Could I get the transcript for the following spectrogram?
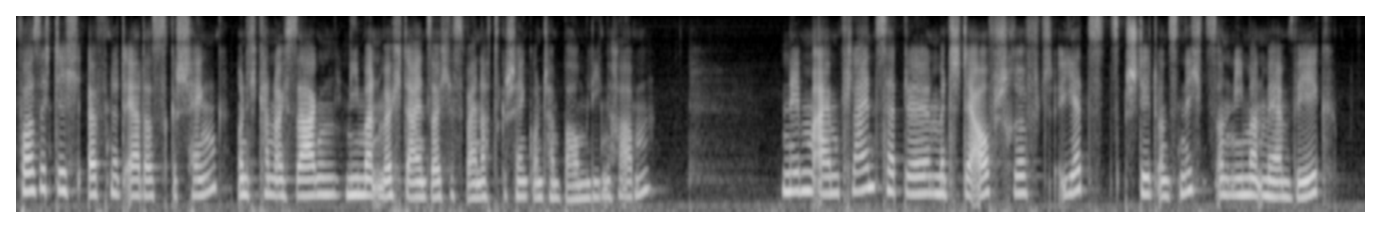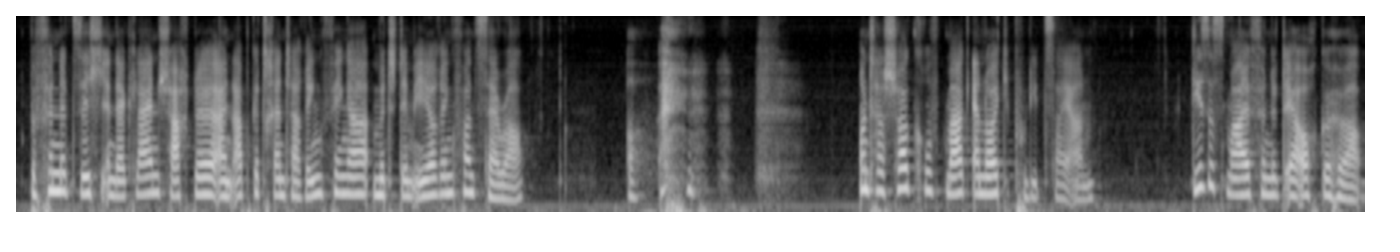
Vorsichtig öffnet er das Geschenk und ich kann euch sagen, niemand möchte ein solches Weihnachtsgeschenk unterm Baum liegen haben. Neben einem kleinen Zettel mit der Aufschrift Jetzt steht uns nichts und niemand mehr im Weg befindet sich in der kleinen Schachtel ein abgetrennter Ringfinger mit dem Ehering von Sarah. Oh. Unter Schock ruft Mark erneut die Polizei an. Dieses Mal findet er auch Gehör.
